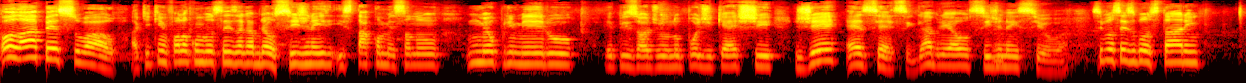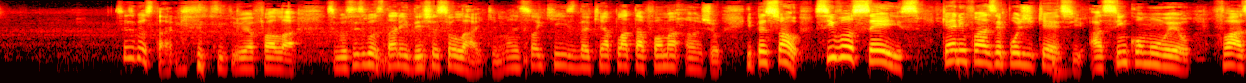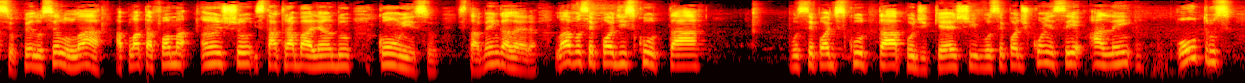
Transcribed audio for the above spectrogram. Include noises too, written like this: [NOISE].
Olá pessoal, aqui quem fala com vocês é Gabriel Sidney. Está começando o meu primeiro episódio no podcast GSS, Gabriel Sidney Silva. Se vocês gostarem, vocês gostarem, [LAUGHS] eu ia falar. Se vocês gostarem, deixa seu like. Mas só que isso daqui é a plataforma Ancho. E pessoal, se vocês querem fazer podcast, assim como eu, fácil pelo celular, a plataforma Ancho está trabalhando com isso. Está bem, galera? Lá você pode escutar, você pode escutar podcast, você pode conhecer além outros podcasts.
